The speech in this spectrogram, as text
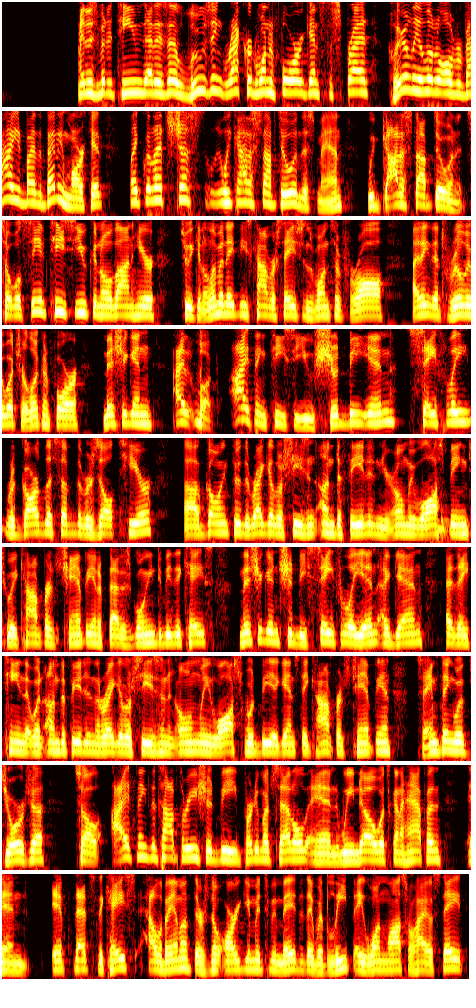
it has been a team that is a losing record, one and four against the spread. Clearly, a little overvalued by the betting market. Like, well, let's just we got to stop doing this, man. We got to stop doing it. So we'll see if TCU can hold on here, so we can eliminate these conversations once and for all. I think that's really what you're looking for. Michigan, I look. I think TCU should be in safely, regardless of the results here uh, going through the regular season undefeated and your only loss being to a conference champion, if that is going to be the case. Michigan should be safely in again as a team that went undefeated in the regular season and only loss would be against a conference champion. Same thing with Georgia. So I think the top three should be pretty much settled, and we know what's going to happen. And if that's the case, Alabama, there's no argument to be made that they would leap a one loss Ohio State.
